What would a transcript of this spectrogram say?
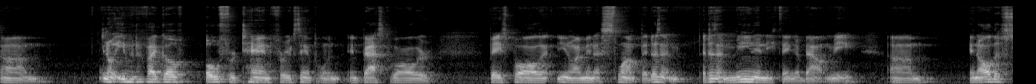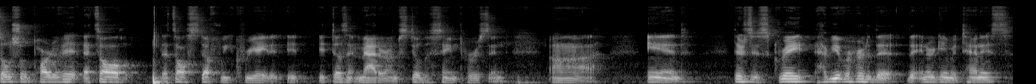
um, you know even if I go 0 for 10 for example in, in basketball or baseball you know I'm in a slump that doesn't that doesn't mean anything about me um, and all the social part of it that's all that's all stuff we created it, it doesn't matter I'm still the same person uh, and there's this great have you ever heard of the the inner game of tennis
